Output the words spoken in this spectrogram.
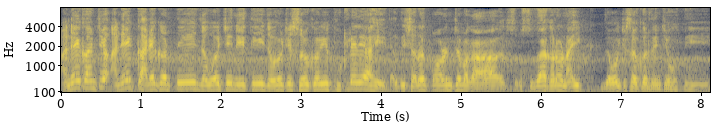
अनेकांचे अनेक कार्यकर्ते जवळचे नेते जवळचे सहकारी फुटलेले आहेत. अगदी शरद पवारांचे बघा सु- सुधाकरराव नाईक जवळचे सहकारी त्यांचे होते.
